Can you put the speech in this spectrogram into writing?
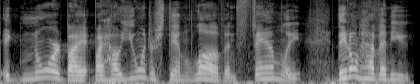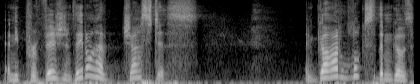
ignored by, by how you understand love and family. They don't have any, any provisions, they don't have justice. And God looks at them and goes,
